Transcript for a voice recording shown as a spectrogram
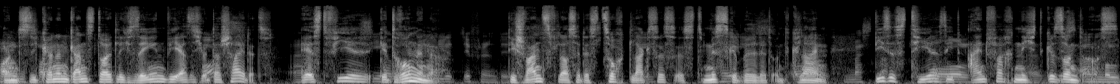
Und Sie können ganz deutlich sehen, wie er sich unterscheidet. Er ist viel gedrungener. Die Schwanzflosse des Zuchtlachses ist missgebildet und klein. Dieses Tier sieht einfach nicht gesund aus.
